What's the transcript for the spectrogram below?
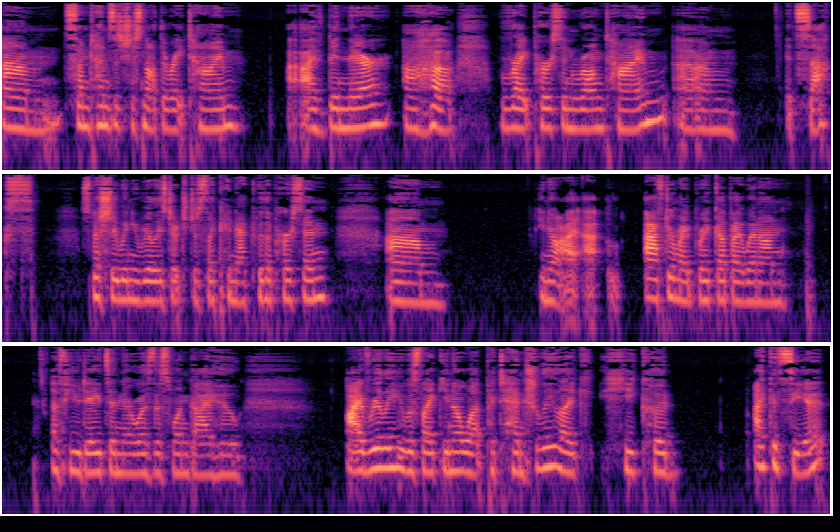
Um, sometimes it's just not the right time. I've been there. Uh, right person, wrong time. Um, it sucks, especially when you really start to just like connect with a person. Um, you know, I, I after my breakup, I went on a few dates and there was this one guy who I really was like, you know what, potentially like he could, I could see it,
